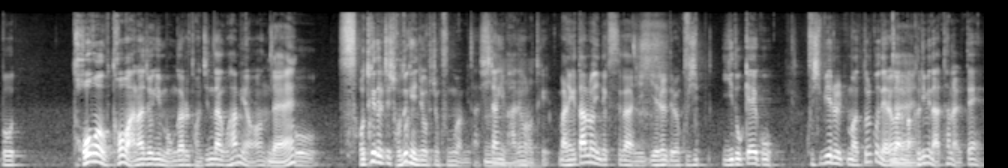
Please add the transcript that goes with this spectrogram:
뭐더더 완화적인 뭔가를 던진다고 하면 네. 뭐 어떻게 될지 저도 개인적으로 좀 궁금합니다. 시장이 음. 반응을 어떻게 만약에 달러 인덱스가 이- 예를 들면 92도 깨고 91을 막 뚫고 내려가는 네. 음. 막 그림이 나타날 때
